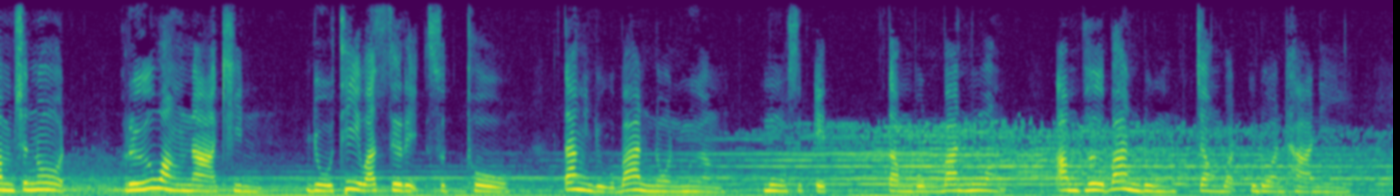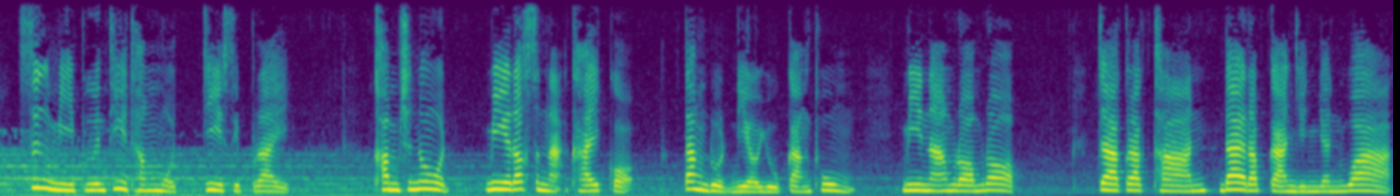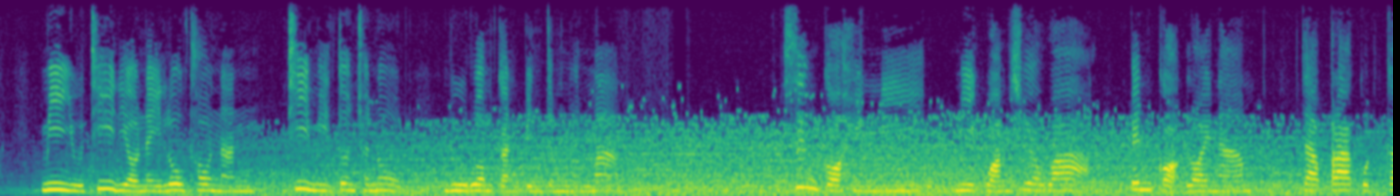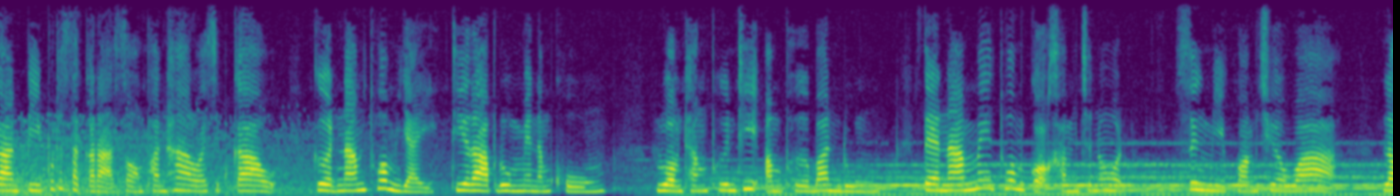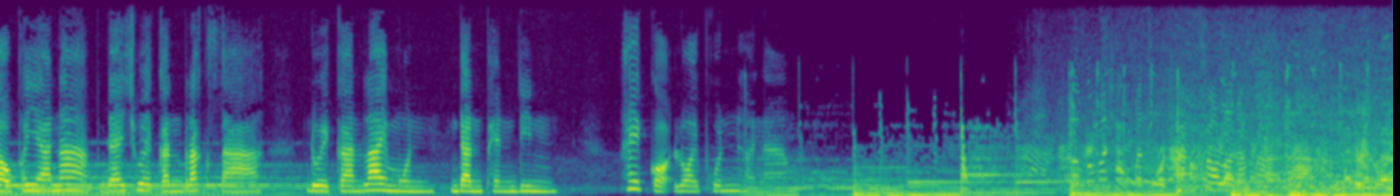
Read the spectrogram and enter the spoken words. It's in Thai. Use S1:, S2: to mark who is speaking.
S1: คำชะโนด หรือวังนาคิน อยู่ที่วัดสิริสุทโธ ตั้งอยู่บ้านโนนเมือง หมู่ 11 ตำบลบ้านม่วง อำเภอบ้านดุง จังหวัดอุดรธานี ซึ่งมีพื้นที่ทั้งหมด 20 ไร่คำชะโนดมีลักษณะคล้ายเกาะ ตั้งโดดเดี่ยวอยู่กลางทุ่ง มีน้ำล้อมรอบ จากหลักฐานได้รับการยืนยันว่า มีอยู่ที่เดียวในโลกเท่านั้น ที่มีต้นชะโนดอยู่รวมกันเป็นจำนวนมาก ซึ่งเกาะแห่งนี้มีความเชื่อว่าเป็นเกาะลอยน้ำจากปรากฏการณ์ปีพุทธศักราช 2519 เกิดน้ำท่วมใหญ่ที่ราบรุมแม่น้ำโขงรวมทั้งพื้นที่อำเภอบ้านดุง แต่น้ำไม่ท่วมเกาะคำชะโนด ซึ่งมีความเชื่อว่า เหล่าพญานาคได้ช่วยกันรักษา โดยการไล่มนดันแผ่นดิน ให้เกาะลอยพ้นเหนือน้ำเราก็มาถึงประตูทางเข้าแล้วนะคะ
